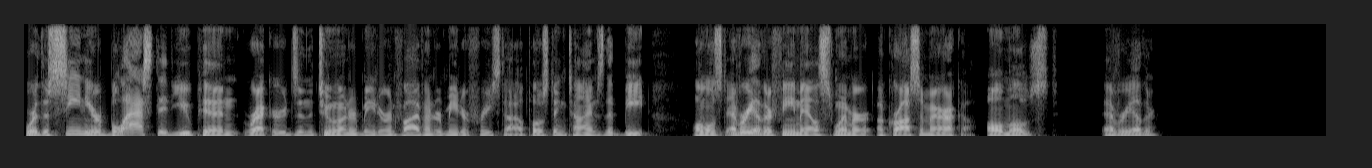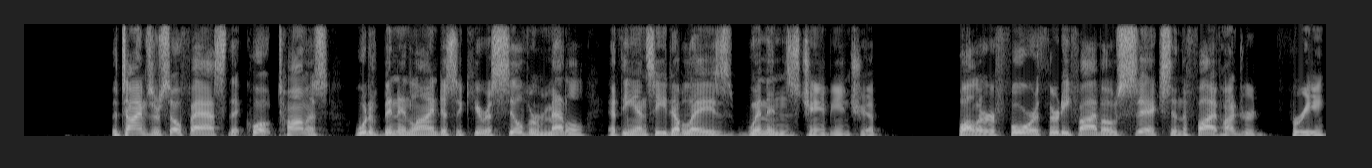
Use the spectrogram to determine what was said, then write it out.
where the senior blasted UPenn records in the 200 meter and 500 meter freestyle, posting times that beat almost every other female swimmer across America. Almost every other. The times are so fast that, quote, Thomas would have been in line to secure a silver medal at the NCAA's Women's Championship, while her 435.06 in the 500 free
